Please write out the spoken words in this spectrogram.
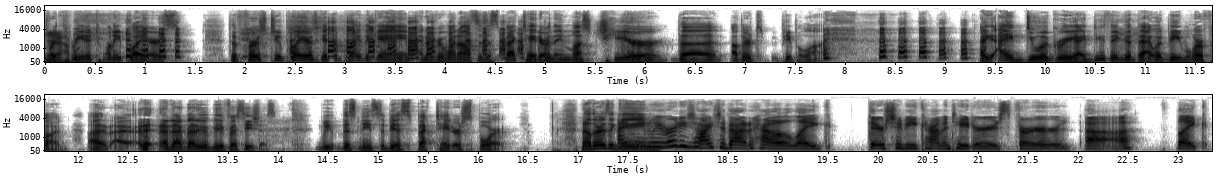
for Yeah. three to 20 players. The first two players get to play the game, and everyone else is a spectator, and they must cheer the other t- people on. I, I do agree. I do think that that would be more fun. I, I, and I'm not even being facetious. We this needs to be a spectator sport. Now there is a game. I mean, we've already talked about how like there should be commentators for uh like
